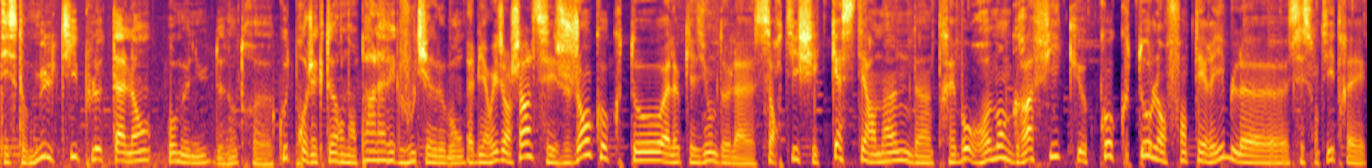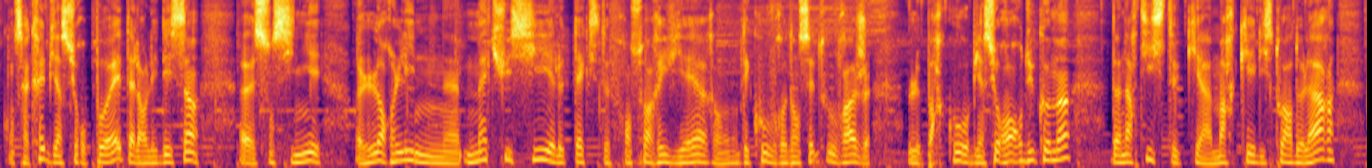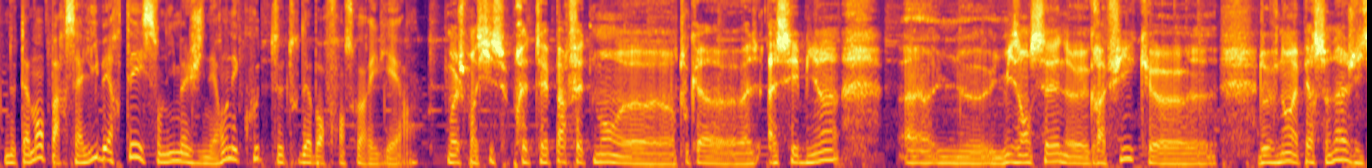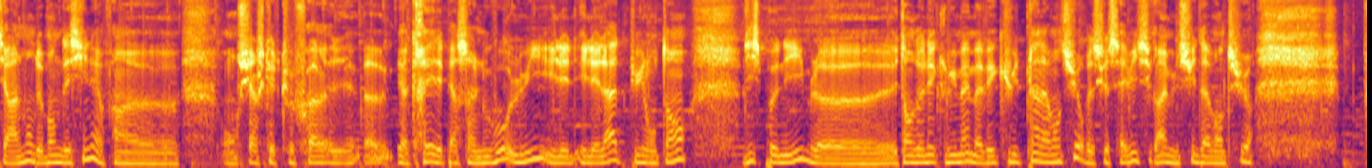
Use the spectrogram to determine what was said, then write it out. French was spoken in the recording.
artiste aux multiples talents au menu de notre coup de projecteur. On en parle avec vous Thierry Lebon. Eh bien oui Jean-Charles, c'est Jean Cocteau à l'occasion de la sortie chez Casterman d'un très beau roman graphique Cocteau l'enfant terrible. Euh, c'est son titre est consacré bien sûr au poète. Alors les dessins euh, sont signés Laureline Mathussy et le texte François Rivière. On découvre dans cet ouvrage le parcours bien sûr hors du commun d'un artiste qui a marqué l'histoire de l'art, notamment par sa liberté et son imaginaire. On écoute tout d'abord François Rivière. Moi, je pense qu'il se prêtait parfaitement, euh, en tout cas euh, assez bien, à une, mise en scène euh, graphique, devenant un personnage littéralement de bande dessinée. Enfin, on cherche quelquefois à créer des personnages nouveaux. Lui, il est, il est là depuis longtemps, disponible, étant donné que lui-même a vécu plein d'aventures, parce que sa vie, c'est quand même une suite d'aventures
